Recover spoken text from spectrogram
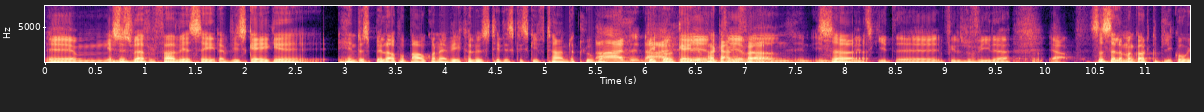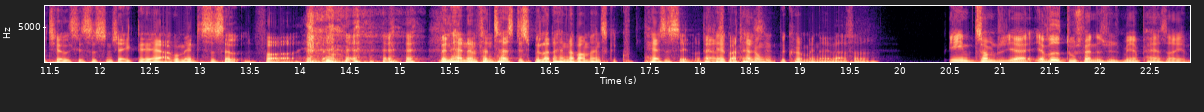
Øhm, Jeg synes i hvert fald før, vi har set, at vi skal ikke hente spillere på baggrund af, at vi ikke har lyst til, at det skal skifte til andre klubber. nej, det, det er gået galt et par gange det før. en, en, Så- en skidt øh, filosofi der. Ja. Så selvom man godt kan blive god i Chelsea, så synes jeg ikke, det er argument i sig selv for at hente ham. Men han er en fantastisk spiller, det handler bare om, at han skal kunne passes ind, og der Ja, kan jeg godt have nogle ind. bekymringer i hvert fald. En, som jeg, jeg ved, du Svante synes mere passer ind.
